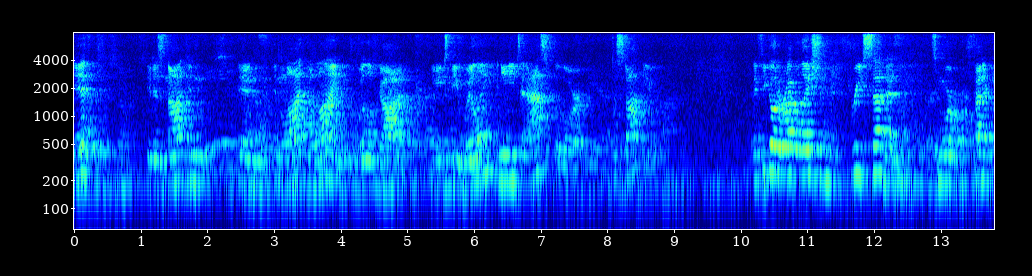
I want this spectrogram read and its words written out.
if it is not in, in, in line, aligned with the will of God, you need to be willing and you need to ask the Lord to stop you. If you go to Revelation 3 7, it's more of a prophetic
